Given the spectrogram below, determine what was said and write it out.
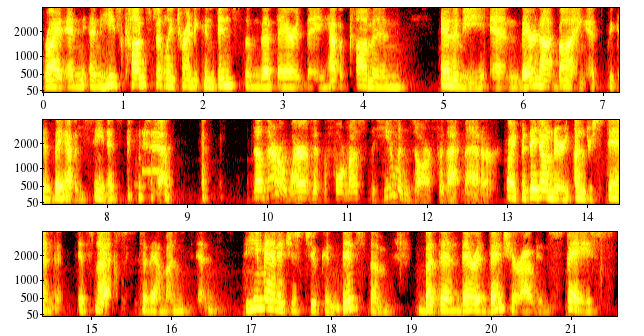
Right. And and he's constantly trying to convince them that they're they have a common enemy and they're not buying it because they haven't seen it. yeah. Though they're aware of it before most of the humans are, for that matter. Right, but they don't under, understand it. It's not Yes. to them. And, and he manages to convince them, but then their adventure out in space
